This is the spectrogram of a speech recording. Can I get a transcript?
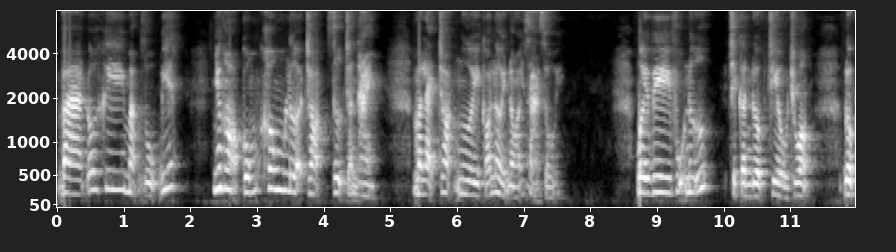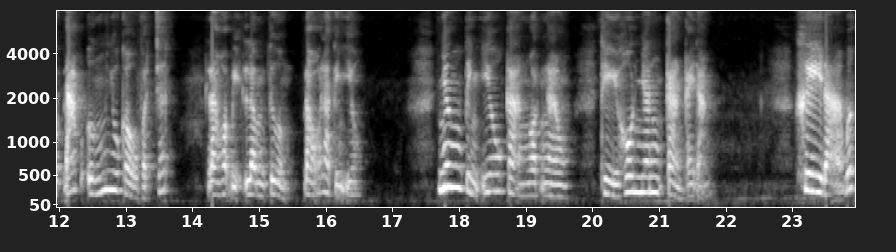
Và đôi khi mặc dù biết nhưng họ cũng không lựa chọn sự chân thành mà lại chọn người có lời nói giả dối bởi vì phụ nữ chỉ cần được chiều chuộng, được đáp ứng nhu cầu vật chất là họ bị lầm tưởng đó là tình yêu. Nhưng tình yêu càng ngọt ngào thì hôn nhân càng cay đắng. Khi đã bước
